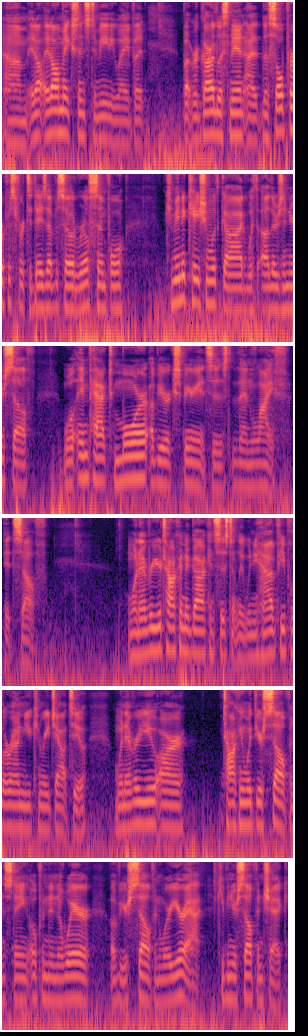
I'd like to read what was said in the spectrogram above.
Um, it all it all makes sense to me anyway, but but regardless, man, I, the sole purpose for today's episode, real simple communication with God, with others, and yourself will impact more of your experiences than life itself. Whenever you're talking to God consistently, when you have people around you can reach out to, whenever you are talking with yourself and staying open and aware of yourself and where you're at, keeping yourself in check,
